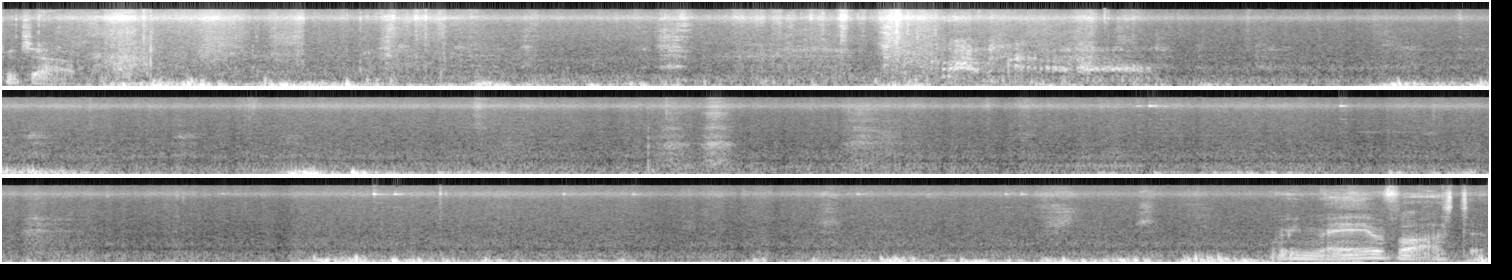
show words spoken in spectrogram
Good job. We may have lost it.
